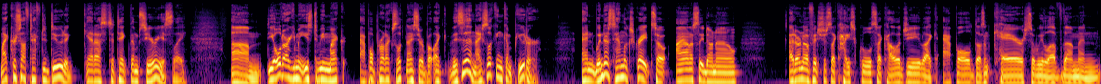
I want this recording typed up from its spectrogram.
Microsoft have to do to get us to take them seriously? Um, the old argument used to be micro- Apple products look nicer, but like this is a nice looking computer, and Windows 10 looks great. So I honestly don't know. I don't know if it's just like high school psychology, like Apple doesn't care, so we love them, and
